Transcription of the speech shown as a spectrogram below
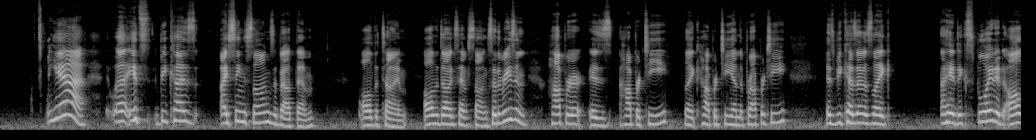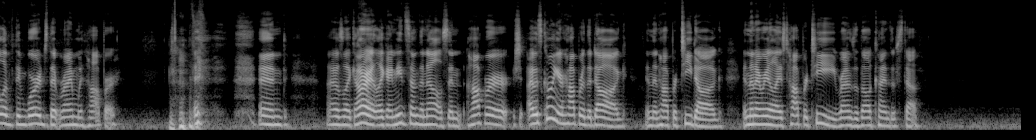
yeah, well, it's because I sing songs about them all the time. All the dogs have songs. So the reason Hopper is Hopper T, like Hopper T on the property, is because I was like, I had exploited all of the words that rhyme with Hopper. and I was like, all right, like I need something else. And Hopper, I was calling her Hopper the dog, and then Hopper T dog, and then I realized Hopper T rhymes with all kinds of stuff.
